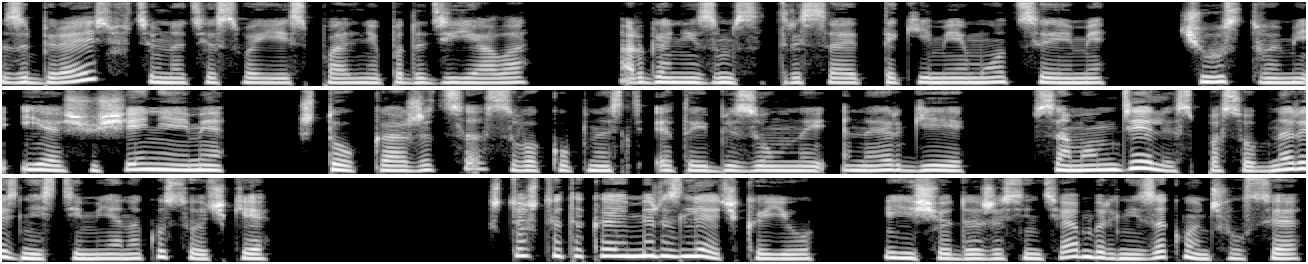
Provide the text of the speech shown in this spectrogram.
забираюсь в темноте своей спальни под одеяло. Организм сотрясает такими эмоциями, чувствами и ощущениями, что, кажется, совокупность этой безумной энергии в самом деле способна разнести меня на кусочки. «Что ж ты такая мерзлячка, Ю? Еще даже сентябрь не закончился».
